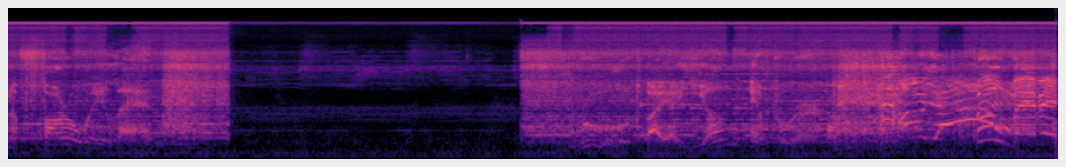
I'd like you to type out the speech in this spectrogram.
In a faraway land, ruled by a young emperor, Oh yeah! Boom, baby!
